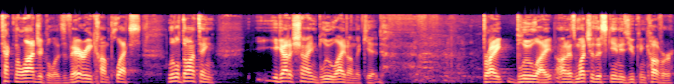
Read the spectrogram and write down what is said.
technological, it's very complex, a little daunting. You got to shine blue light on the kid bright blue light on as much of the skin as you can cover.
